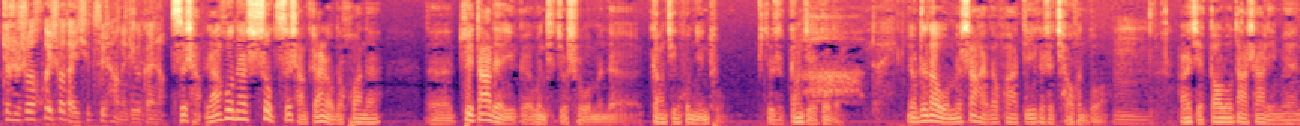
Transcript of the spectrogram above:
就是说会受到一些磁场的这个干扰。磁场，然后呢，受磁场干扰的话呢，呃，最大的一个问题就是我们的钢筋混凝土，就是钢结构的。啊，对，要知道，我们上海的话，第一个是桥很多，嗯而且高楼大厦里面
